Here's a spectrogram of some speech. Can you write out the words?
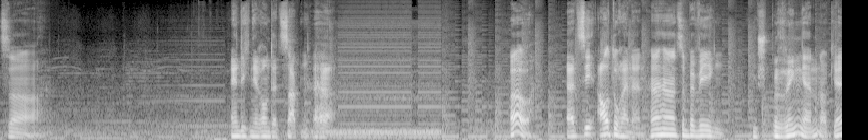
So. Endlich eine Runde zacken. oh. RC Autorennen. Zum Bewegen. Zum Springen, okay.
